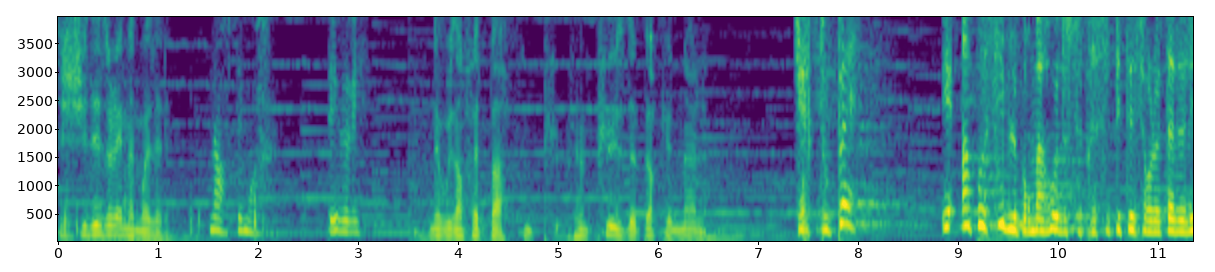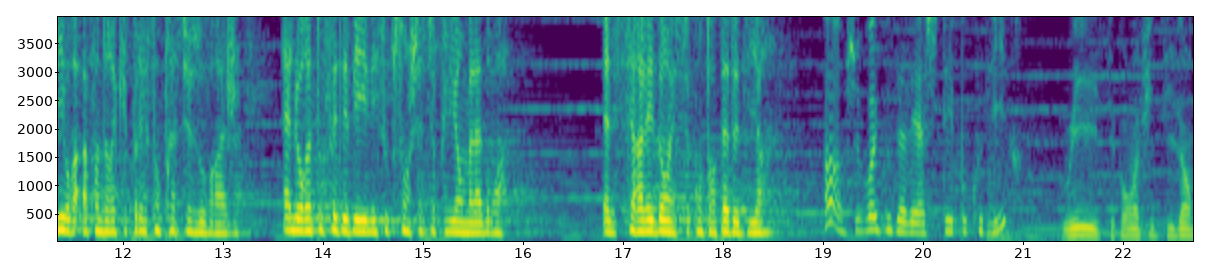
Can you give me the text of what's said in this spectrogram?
je suis désolé, mademoiselle. Non, c'est moi. Désolé. Ne vous en faites pas. Plus, plus de peur que de mal. Quel toupet Et impossible pour Maro de se précipiter sur le tas de livres afin de récupérer son précieux ouvrage. Elle aurait tout fait d'éveiller les soupçons chez ce client maladroit. Elle serra les dents et se contenta de dire Oh, je vois que vous avez acheté beaucoup de livres. Oui, c'est pour ma fille de 6 ans.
